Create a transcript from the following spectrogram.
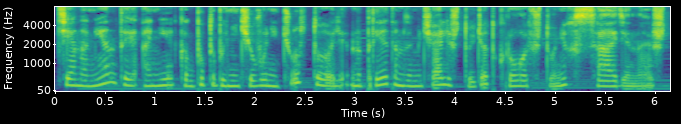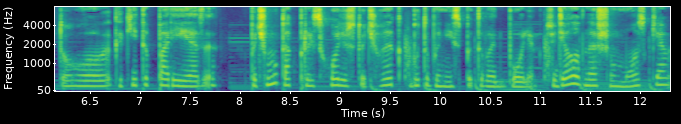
те моменты они как будто бы ничего не чувствовали, но при этом замечали, что идет кровь, что у них ссадины, что какие-то порезы. Почему так происходит, что человек как будто бы не испытывает боли? Все дело в нашем мозге.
